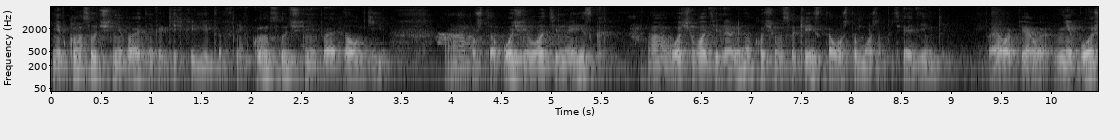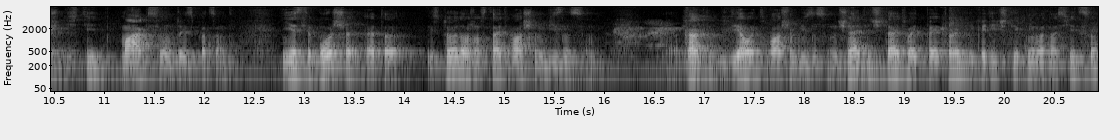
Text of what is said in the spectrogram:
Ни в коем случае не брать никаких кредитов, ни в коем случае не брать долги, а, потому что очень волатильный риск, а, очень волатильный рынок, очень высокий риск того, что можно потерять деньги. Правило первое. Не больше 10, максимум 30%. Если больше, эта история должна стать вашим бизнесом. Как делать вашим бизнесом? Начинайте читать white paper и критически к ним относиться.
